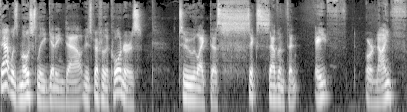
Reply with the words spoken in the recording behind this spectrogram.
that was mostly getting down, especially the corners, to like the sixth, seventh, and eighth or ninth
